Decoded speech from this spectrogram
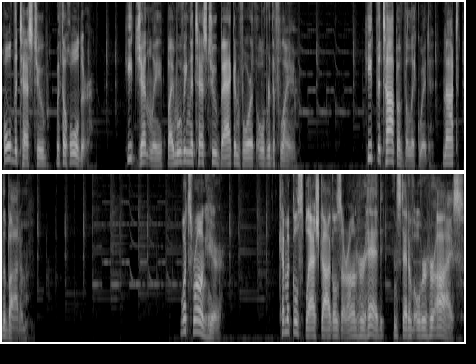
Hold the test tube with a holder. Heat gently by moving the test tube back and forth over the flame. Heat the top of the liquid, not the bottom. What's wrong here? Chemical splash goggles are on her head instead of over her eyes.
